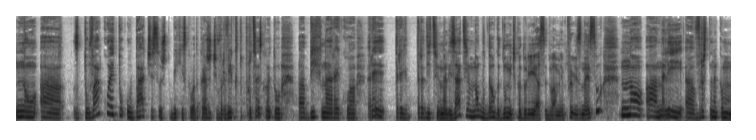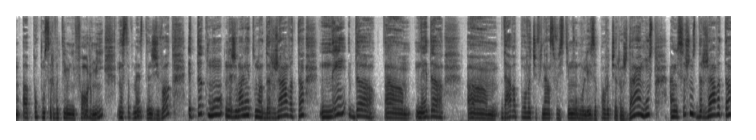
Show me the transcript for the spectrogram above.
Но а, това, което обаче също бих искала да кажа, че върви като процес, който а, бих нарекла ре, традиционализация, много дълга думичка, дори аз едва ми я произнесох, но а, нали, а, връщане към а, по-консервативни форми на съвместен живот е тъкмо нежеланието на държавата не да, а, не да дава повече финансови стимули за повече ръждаемост, ами всъщност държавата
